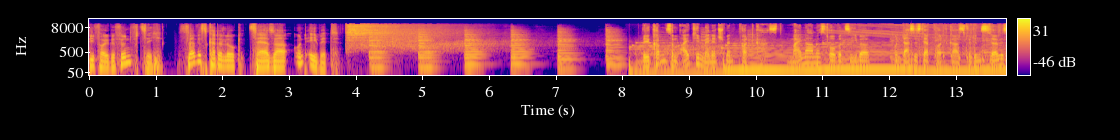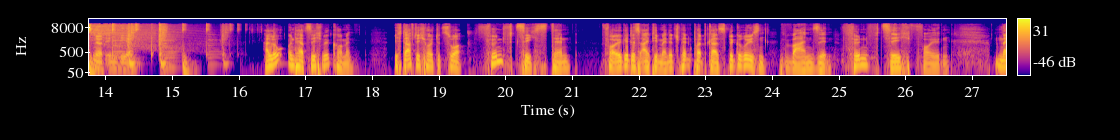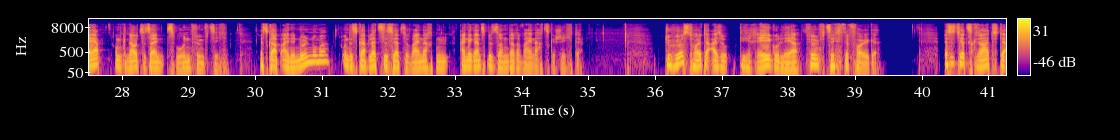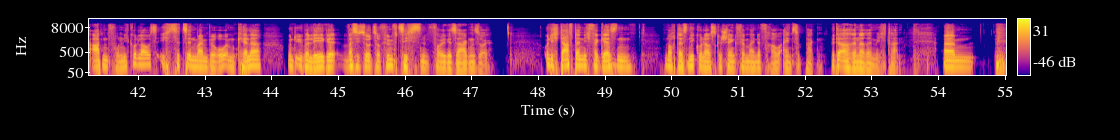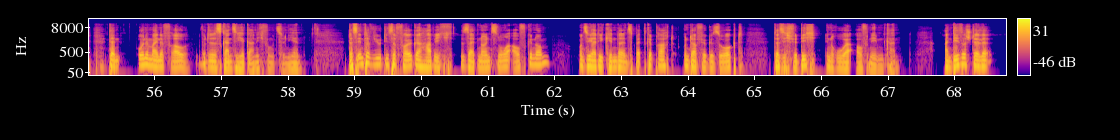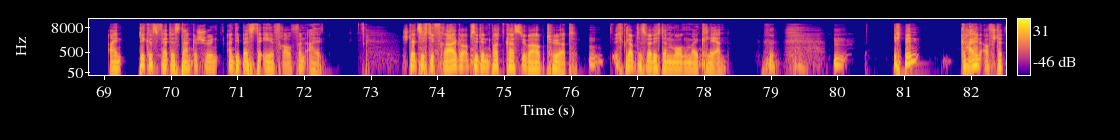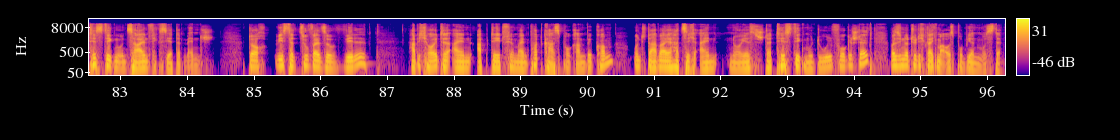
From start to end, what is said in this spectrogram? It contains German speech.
Die Folge 50. Servicekatalog, Cäsar und EBIT. Willkommen zum IT Management Podcast. Mein Name ist Robert Sieber und das ist der Podcast für den Service Nerd in dir. Hallo und herzlich willkommen. Ich darf dich heute zur 50. Folge des IT Management Podcasts begrüßen. Wahnsinn. 50 Folgen. Naja, um genau zu sein, 52. Es gab eine Nullnummer und es gab letztes Jahr zu Weihnachten eine ganz besondere Weihnachtsgeschichte. Du hörst heute also die regulär 50. Folge. Es ist jetzt gerade der Abend vor Nikolaus. Ich sitze in meinem Büro im Keller und überlege, was ich so zur 50. Folge sagen soll. Und ich darf dann nicht vergessen, noch das Nikolausgeschenk für meine Frau einzupacken. Bitte erinnere mich dran. Ähm, denn ohne meine Frau würde das Ganze hier gar nicht funktionieren. Das Interview dieser Folge habe ich seit 19 Uhr aufgenommen und sie hat die Kinder ins Bett gebracht und dafür gesorgt, dass ich für dich in Ruhe aufnehmen kann. An dieser Stelle ein dickes, fettes Dankeschön an die beste Ehefrau von allen. Stellt sich die Frage, ob sie den Podcast überhaupt hört. Hm, ich glaube, das werde ich dann morgen mal klären. Hm, ich bin kein auf Statistiken und Zahlen fixierter Mensch. Doch wie es der Zufall so will, habe ich heute ein Update für mein Podcast-Programm bekommen und dabei hat sich ein neues Statistikmodul vorgestellt, was ich natürlich gleich mal ausprobieren musste.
